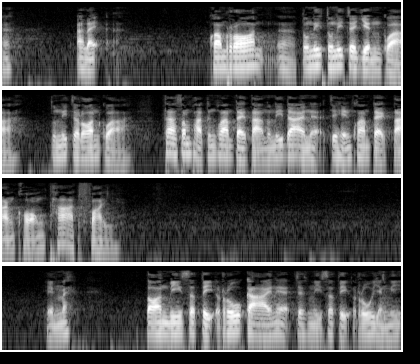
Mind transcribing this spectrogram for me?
ฮะอะไร ความร้อนอตรงนี้ตรงนี้จะเย็นกว่า ตรงนี้จะร้อนกว่า ถ้าสัมผัสถึงความแตกต่างตรงนี้ได้เนี่ยจะเห็นความแตกต่างของธาตุไฟ เห็นไหมตอนมีสติรู้กายเนี่ยจะมีสติรู้อย่างนี้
